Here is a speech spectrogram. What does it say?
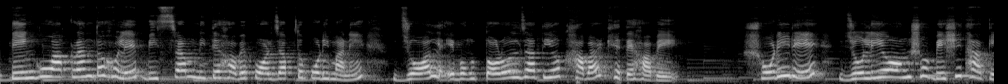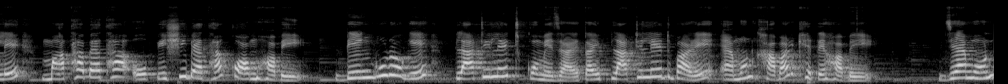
ডেঙ্গু আক্রান্ত হলে বিশ্রাম নিতে হবে পর্যাপ্ত পরিমাণে, জল এবং তরল জাতীয় খাবার খেতে হবে। শরীরে জলীয় অংশ বেশি থাকলে মাথা ব্যথা ও পেশি ব্যথা কম হবে। ডেঙ্গু রোগে প্লাটিলেট কমে যায়, তাই প্লাটিলেট বাড়ে এমন খাবার খেতে হবে। যেমন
